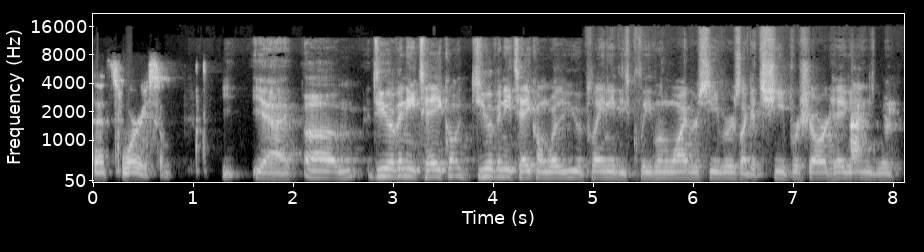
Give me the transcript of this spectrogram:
that's worrisome. Yeah. Um, do you have any take on Do you have any take on whether you would play any of these Cleveland wide receivers, like a cheap Rashard Higgins? I, or?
